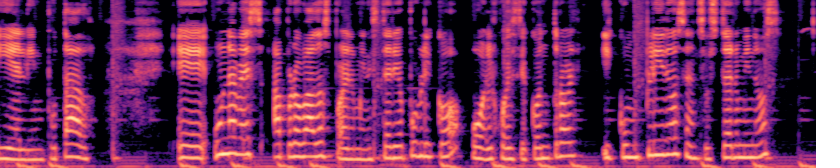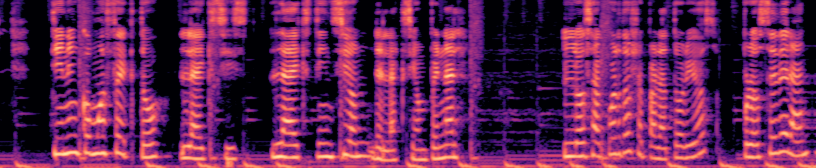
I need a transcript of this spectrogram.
y el imputado, eh, una vez aprobados por el Ministerio Público o el juez de control y cumplidos en sus términos, tienen como efecto la, la extinción de la acción penal. Los acuerdos reparatorios procederán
